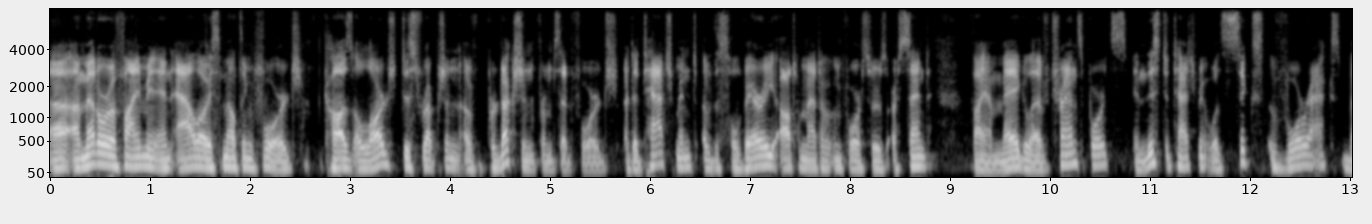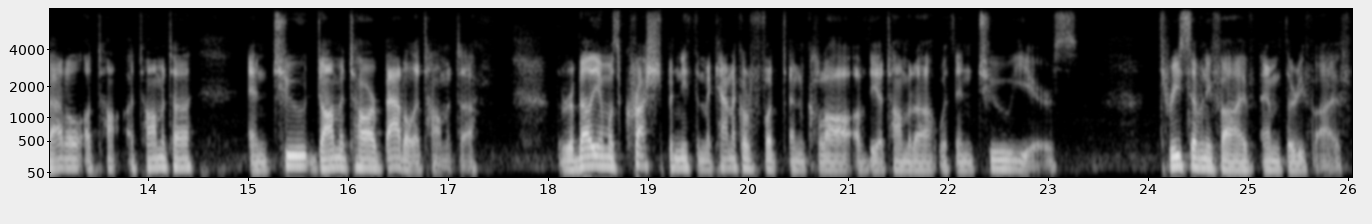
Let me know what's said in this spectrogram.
Uh, a metal refinement and alloy smelting forge caused a large disruption of production from said forge. A detachment of the Solvari Automata Enforcers are sent via maglev transports. In this detachment was six Vorax battle auto- automata and two Domitar battle automata. The rebellion was crushed beneath the mechanical foot and claw of the automata within two years. 375 M35.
